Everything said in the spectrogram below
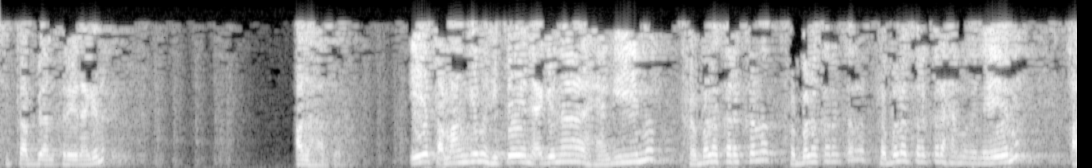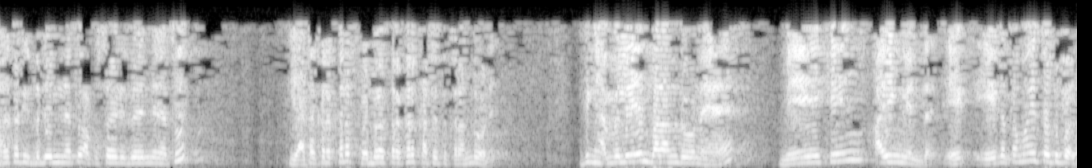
චිත්තඅභ්‍යන්තරයේ නැගෙන අදහස. ඒ තමන්ගේම හිතේ නැගෙන හැඟීම ප්‍රබල කර කර ප්‍රබල කර කර ප්‍රබල කර කර හැම වෙලේම අරකට ඉඩ දෙන්නේ නැතුව අකුසලයට ඉඩ දෙන්නේ නැතුව යට කර කර ප්‍රබල කර කර කටයුතු කරන්න ඕනේ. ඉතින් හැම වෙලේම බලන්න ඕනේ මේකෙන් අයින් වෙන්න. ඒක තමයි තොටුපළ.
